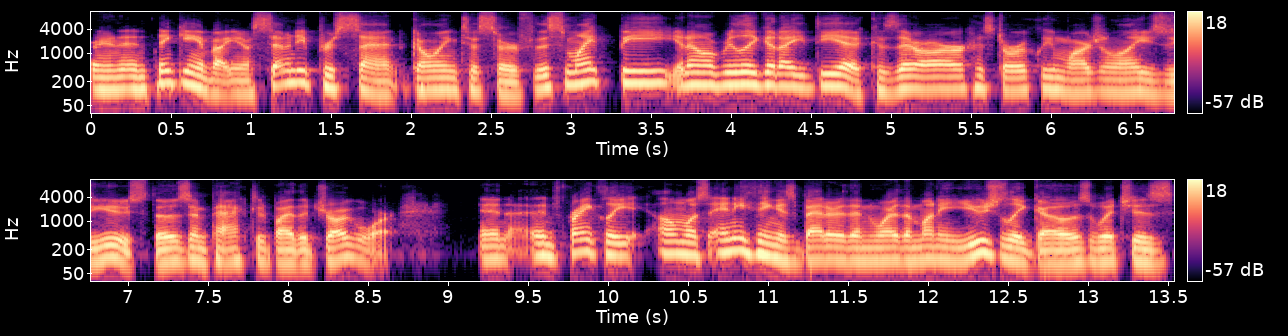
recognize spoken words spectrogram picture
and, and thinking about you know 70% going to CERF, this might be you know a really good idea because there are historically marginalized youth, those impacted by the drug war. And, and frankly, almost anything is better than where the money usually goes, which is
